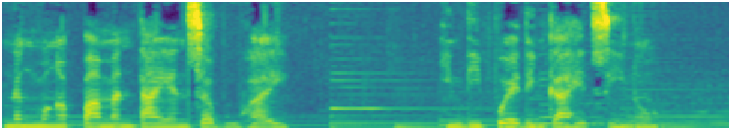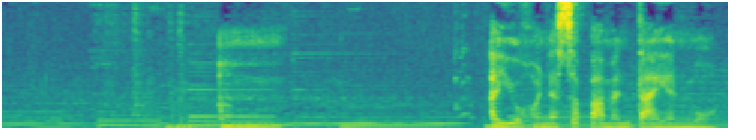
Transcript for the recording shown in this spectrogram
ng mga pamantayan sa buhay. Hindi pwedeng kahit sino. Um, ayoko na sa pamantayan mo.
